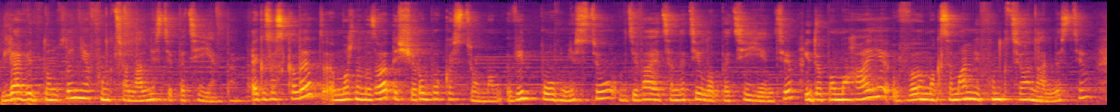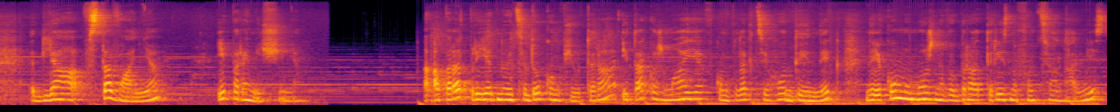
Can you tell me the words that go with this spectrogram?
для відновлення функціональності пацієнта. Екзоскелет можна назвати ще робокостюмом. Він повністю вдівається на тіло пацієнтів і допомагає в максимальній функціональності для вставання і переміщення. Апарат приєднується до комп'ютера і також має в комплекті годинник, на якому можна вибирати різну функціональність,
